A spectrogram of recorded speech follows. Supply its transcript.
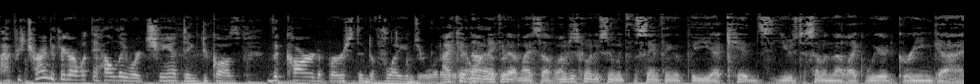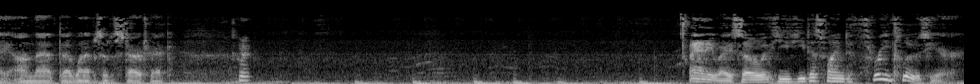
I was trying to figure out what the hell they were chanting to cause the car to burst into flames or whatever. I could not make it happened. out myself. I'm just going to assume it's the same thing that the uh, kids used to summon that like weird green guy on that uh, one episode of Star Trek. Anyway, so he he does find three clues here.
